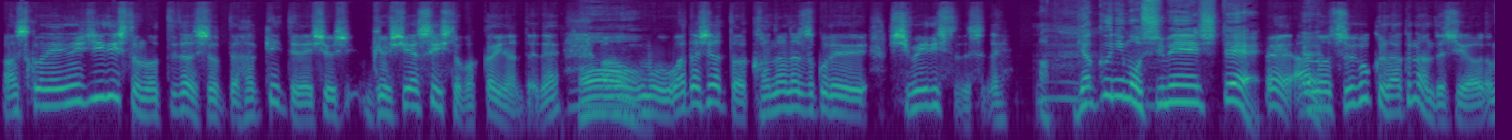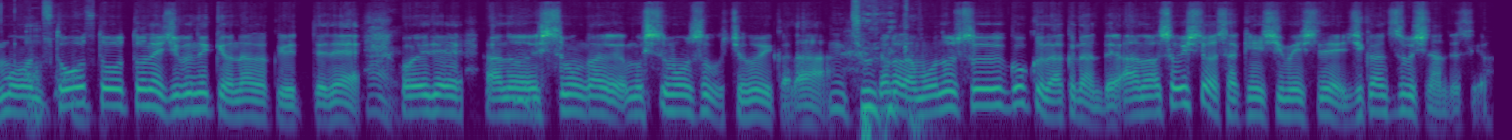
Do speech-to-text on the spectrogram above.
あそこに NG リスト載ってた人って、はっきり言ってね、魚しやすい人ばっかりなんでね、あのもう私だったら必ずこれ、指名リストですね。あ逆にも指名して、ええ、あのすごく楽なんですよ。もうとうとうとね自分の意見を長く言ってね、はい、これであの、質問がもう質問すごくちょうどいいから、うん、だからものすごく楽なんで、あのそういう人は先に指名して、ね、時間潰しなんですよ。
